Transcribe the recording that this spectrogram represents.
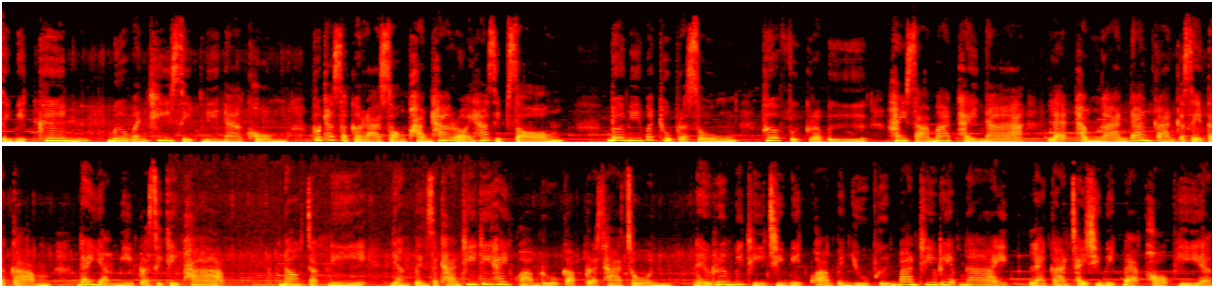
สิวิทย์ขึ้น เมื่อวันที่ 10 มีนาคม พุทธศักราช 2552 โดยมีวัตถุประสงค์ เพื่อฝึกกระบือให้สามารถไถนา และทำงานด้านการเกษตรกรรม ได้อย่างมีประสิทธิภาพ นอกจากนี้ยังเป็นสถานที่ที่ให้ความรู้กับประชาชน ในเรื่องวิถีชีวิตความเป็นอยู่พื้นบ้านที่เรียบง่าย และการใช้ชีวิตแบบพอเพียง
